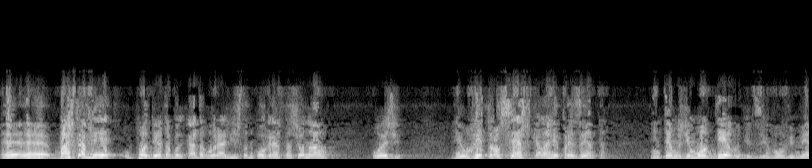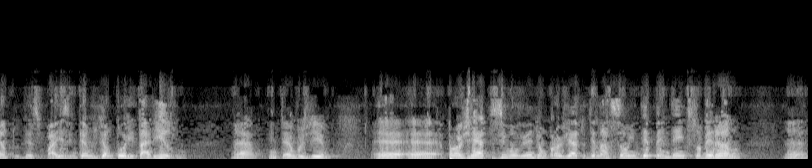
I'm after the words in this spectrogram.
É, basta ver o poder da bancada ruralista no Congresso Nacional, hoje, e o retrocesso que ela representa, em termos de modelo de desenvolvimento desse país, em termos de autoritarismo, né? em termos de é, é, projeto, desenvolvimento de um projeto de nação independente, soberano, né?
